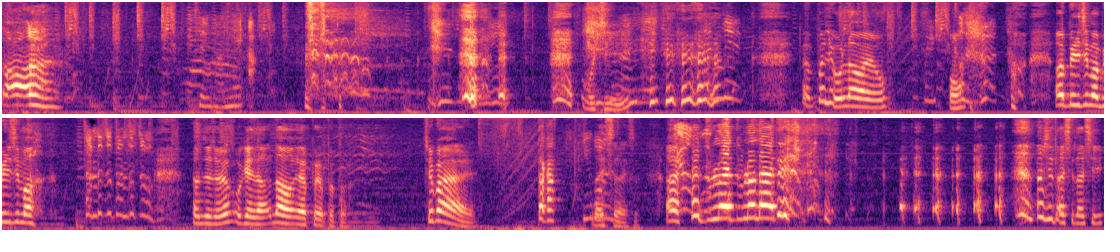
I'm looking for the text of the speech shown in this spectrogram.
아, 아. 세상에. 아. 세상에. 뭐지? 빨리 올라와요. 어? 아 밀지 마 밀지 마. 던져줘 던져줘. 던져줘요? 오케이 나나 옆에 옆에 옆에. 제발. 따각. 이거 나이스 나이스. 아, 아 눌러야 눌러놔야 돼. 다시 다시 다시.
